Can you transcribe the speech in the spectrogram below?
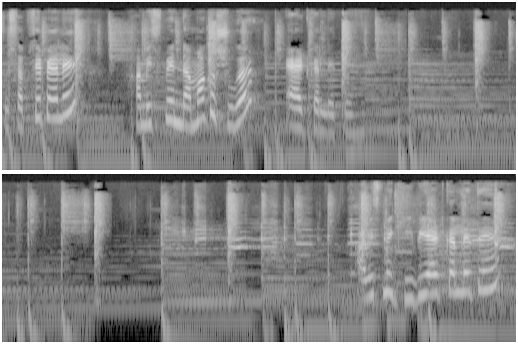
तो सबसे पहले हम इसमें नमक और शुगर ऐड कर लेते हैं। अब इसमें घी भी ऐड कर लेते हैं।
